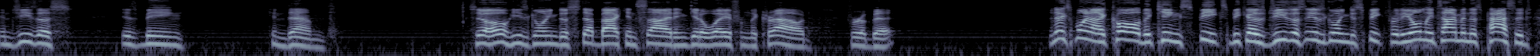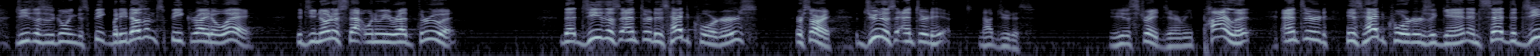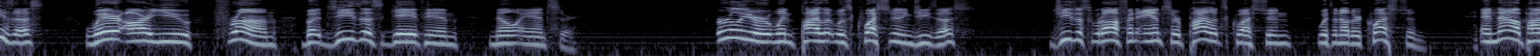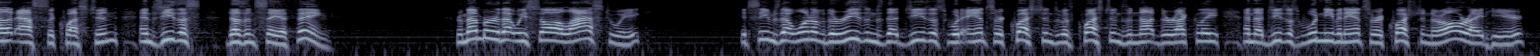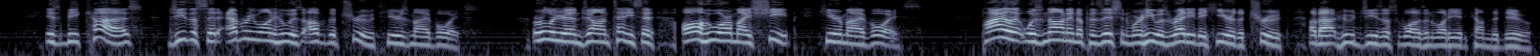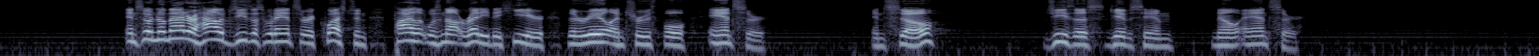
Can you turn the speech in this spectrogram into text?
And Jesus is being condemned. So he's going to step back inside and get away from the crowd for a bit. The next point I call the king speaks because Jesus is going to speak. For the only time in this passage, Jesus is going to speak, but he doesn't speak right away. Did you notice that when we read through it? That Jesus entered his headquarters, or sorry, Judas entered, not Judas. You get it straight, Jeremy. Pilate entered his headquarters again and said to Jesus, Where are you from? But Jesus gave him no answer. Earlier, when Pilate was questioning Jesus, Jesus would often answer Pilate's question with another question. And now Pilate asks a question, and Jesus doesn't say a thing. Remember that we saw last week it seems that one of the reasons that Jesus would answer questions with questions and not directly, and that Jesus wouldn't even answer a question at all right here, is because Jesus said, Everyone who is of the truth hears my voice. Earlier in John 10, he said, All who are my sheep hear my voice. Pilate was not in a position where he was ready to hear the truth about who Jesus was and what he had come to do. And so, no matter how Jesus would answer a question, Pilate was not ready to hear the real and truthful answer. And so, Jesus gives him no answer.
